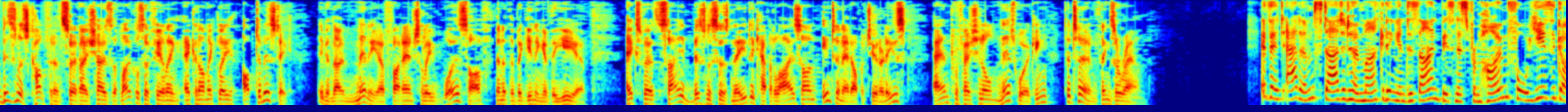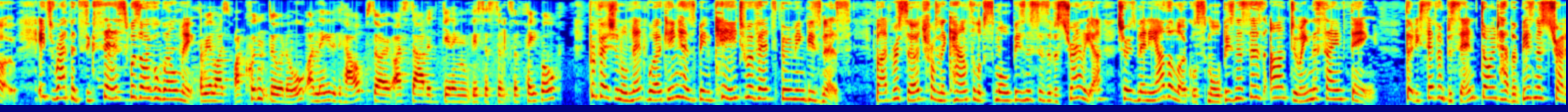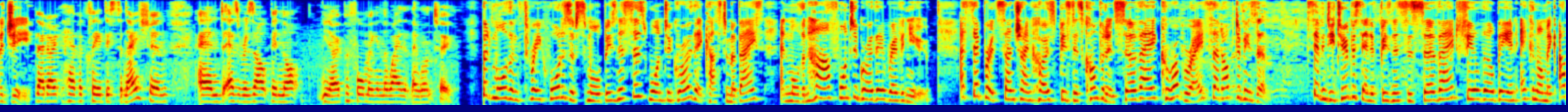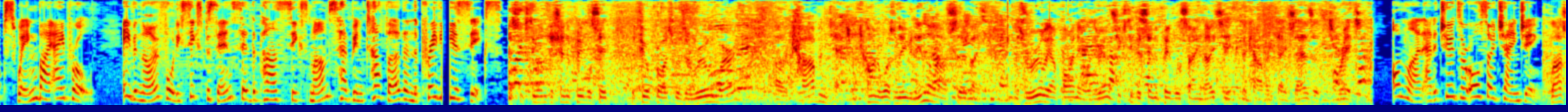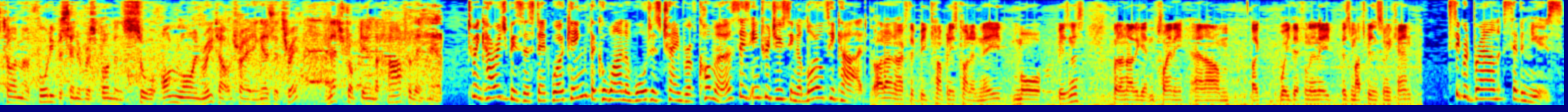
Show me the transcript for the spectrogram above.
Business confidence survey shows that locals are feeling economically optimistic, even though many are financially worse off than at the beginning of the year. Experts say businesses need to capitalise on internet opportunities and professional networking to turn things around. Yvette Adams started her marketing and design business from home four years ago. Its rapid success was overwhelming. I realised I couldn't do it all. I needed help, so I started getting the assistance of people. Professional networking has been key to Yvette's booming business. But research from the Council of Small Businesses of Australia shows many other local small businesses aren't doing the same thing. 37% don't have a business strategy. They don't have a clear destination, and as a result, they're not, you know, performing in the way that they want to. But more than three quarters of small businesses want to grow their customer base, and more than half want to grow their revenue. A separate Sunshine Coast Business Confidence Survey corroborates that optimism. 72% of businesses surveyed feel there'll be an economic upswing by April even though 46% said the past six months have been tougher than the previous six. 61% of people said the fuel price was a real worry. Uh, the carbon tax, which kind of wasn't even in the last survey, is really up high now, with around 60% of people saying they see the carbon tax as a threat. Online attitudes are also changing. Last time, 40% uh, of respondents saw online retail trading as a threat, and that's dropped down to half of that now. To encourage business networking, the Kawana Waters Chamber of Commerce is introducing a loyalty card. I don't know if the big companies kind of need more business, but I know they're getting plenty, and um, like we definitely need as much business as we can. Sigrid Brown, Seven News.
